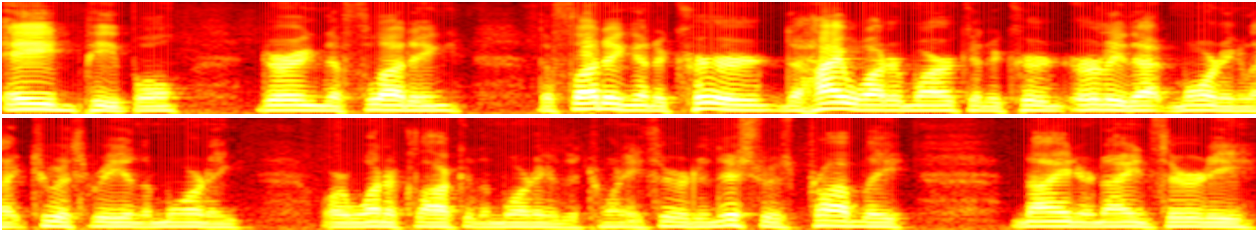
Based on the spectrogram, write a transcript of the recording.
aid people during the flooding. The flooding had occurred, the high water mark had occurred early that morning, like two or three in the morning, or one o'clock in the morning of the 23rd, and this was probably nine or 9:30,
